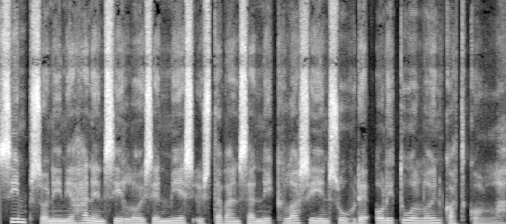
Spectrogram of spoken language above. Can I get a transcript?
Simpsonin ja hänen silloisen miesystävänsä Nick Lasin suhde oli tuolloin katkolla.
